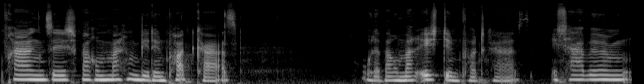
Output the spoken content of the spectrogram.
fragen sich, warum machen wir den Podcast? Oder warum mache ich den Podcast? Ich habe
